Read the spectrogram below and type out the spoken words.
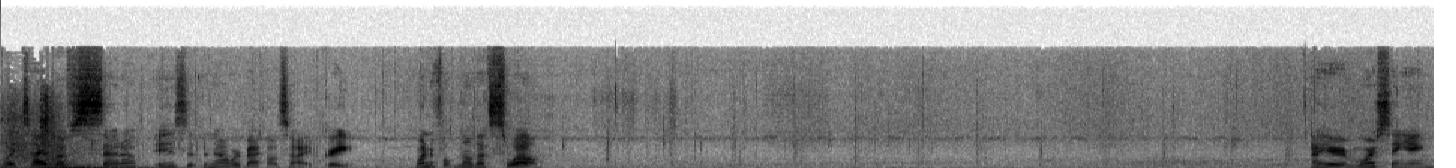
What type of setup is it? Now we're back outside. Great. Wonderful. No, that's swell. I hear more singing.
